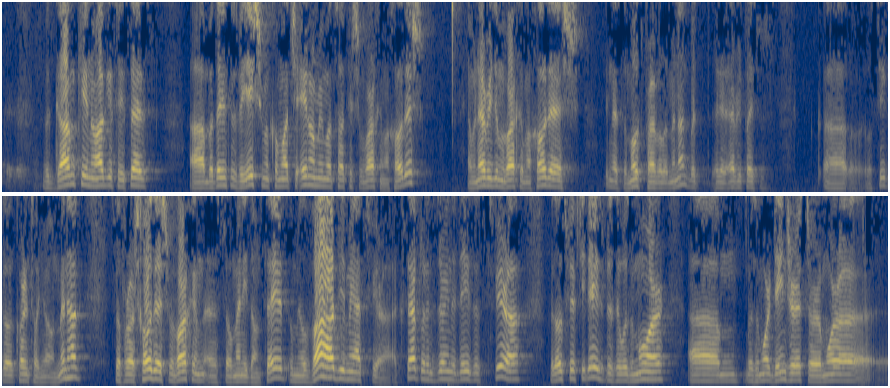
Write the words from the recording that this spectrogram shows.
Okay, great. V'gam ki nohagi, so he says, uh, but then he says, v'yesh mekomot she'en omrim kishmavarchim achodesh. And whenever you do mavarchim achodesh, I think that's the most prevalent minhag, but again, every place is, uh, we'll see, go according to your own minhag. So for Rosh Chodesh, Mevarchim, uh, so many don't say it. Umilvad Yimei Sfira. Except when it's during the days of Sfira, for those 50 days, because it was more, um, it was a more dangerous or a more, uh,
